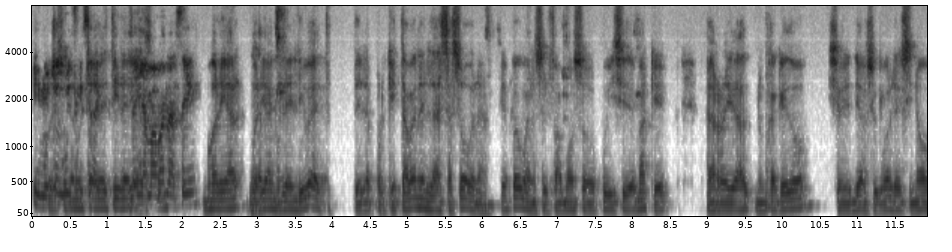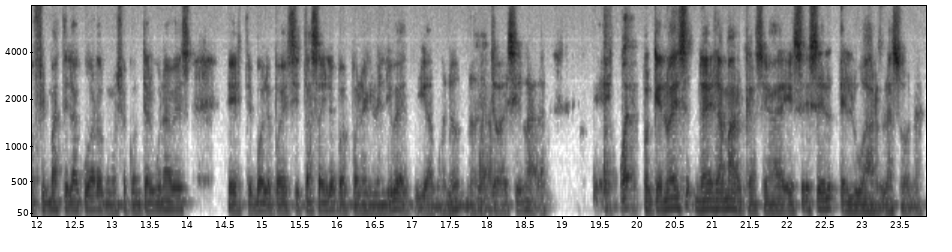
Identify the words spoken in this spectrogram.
Y muchos whisky se, llamaban así. Morían, Glenlivet, porque estaban en la, esa zona. después, bueno, es el famoso juicio y demás que en realidad nunca quedó. Si hoy en día, si, vos, si no firmaste el acuerdo, como ya conté alguna vez, este, vos le puedes, si estás ahí, le puedes poner Glenlivet, digamos, ¿no? No te va a decir nada. Este, porque no es, no es la marca, o sea, es, es el, el lugar, la zona.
